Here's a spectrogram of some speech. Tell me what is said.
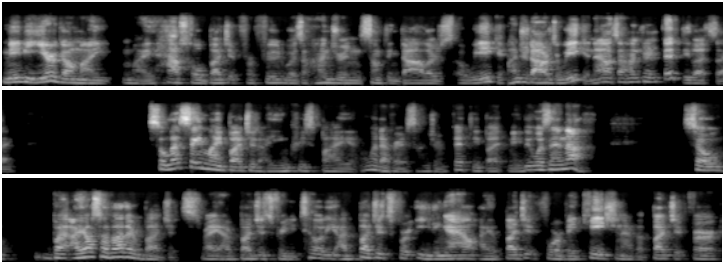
maybe a year ago my my household budget for food was a hundred and something dollars a week hundred dollars a week and now it's 150 let's say. So let's say my budget i increased by whatever it's 150 but maybe it wasn't enough. So but i also have other budgets right? I have budgets for utility i have budgets for eating out i have budget for vacation i have a budget for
